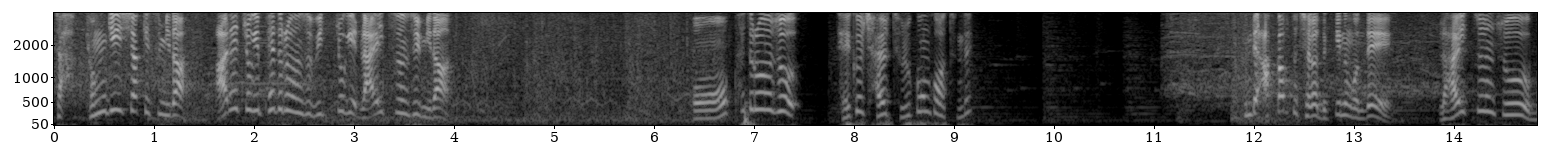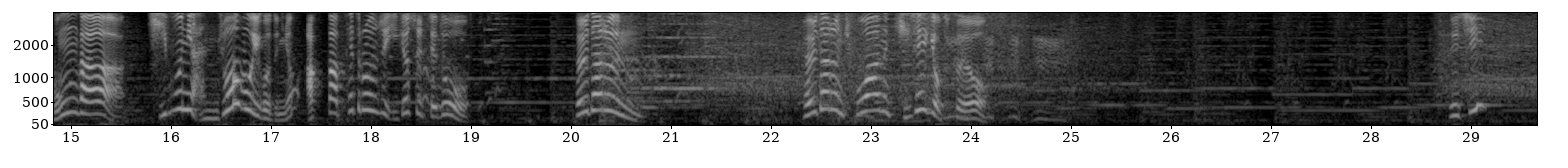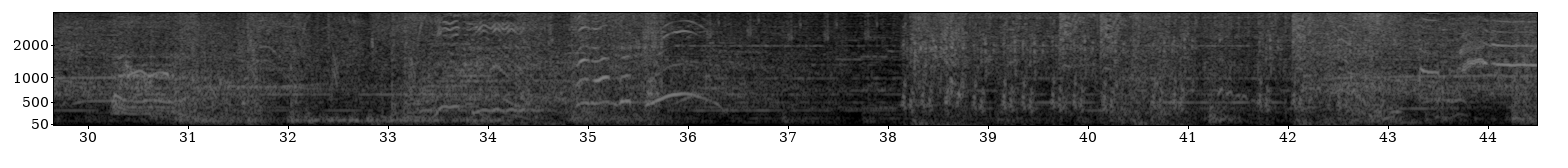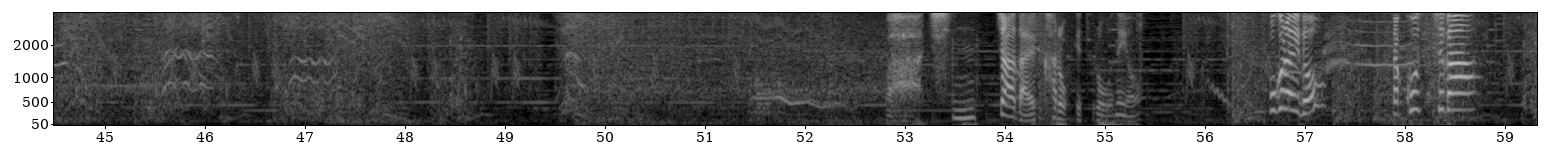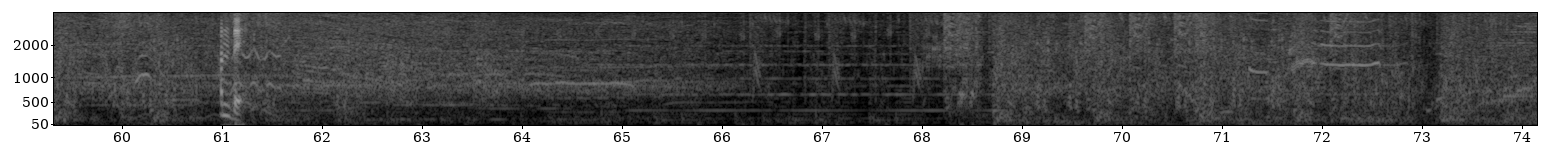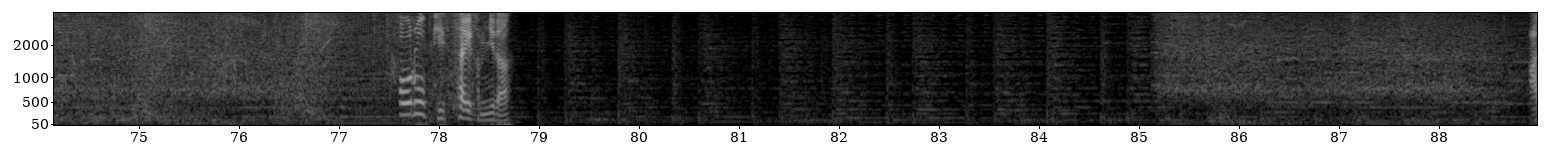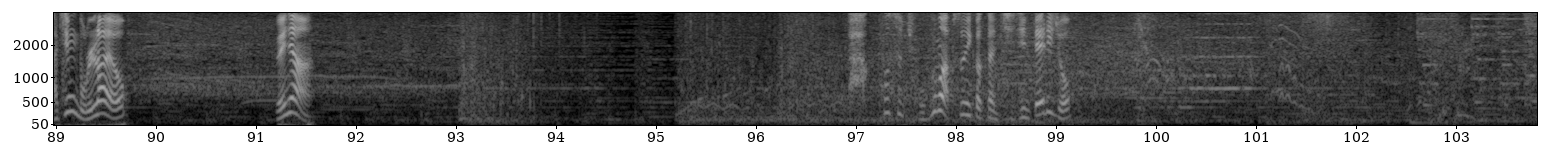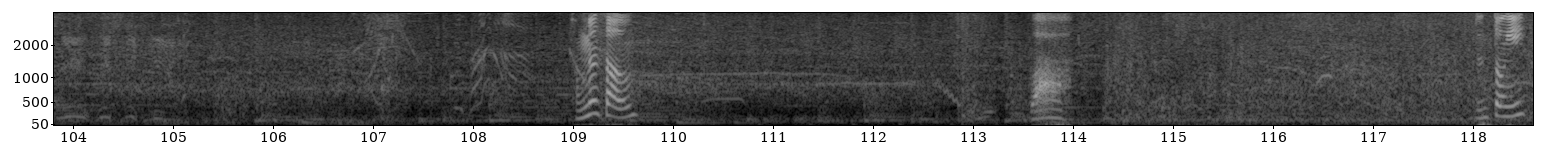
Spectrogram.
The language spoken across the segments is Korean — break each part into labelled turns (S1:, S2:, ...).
S1: 자 경기 시작했습니다. 아래쪽이 페드로 선수 위쪽이 라이트 선수입니다. 어 페드로 선수 덱을 잘 들고 온 것 같은데? 근데 아까부터 제가 느끼는 건데 라이트 선수 뭔가 기분이 안 좋아 보이거든요? 아까 페드로 선수 이겼을 때도 별다른 별다른 좋아하는 기색이 없어요. 왜지? 진짜 날카롭게 들어오네요. 호그라이더? 자 코스트가 한대. 서로 비슷하게 갑니다 아직 몰라요. 왜냐? 아, 코스 조금 앞서니까 그냥 지진 때리죠. 정면 싸움. 와. 눈덩이.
